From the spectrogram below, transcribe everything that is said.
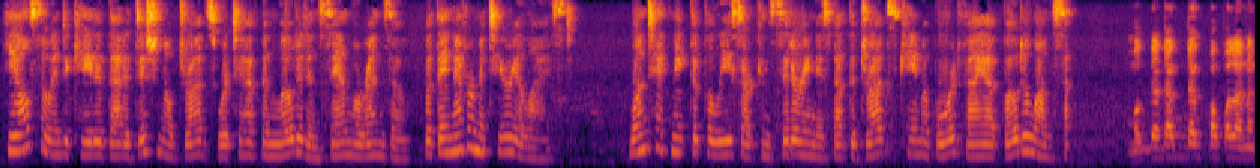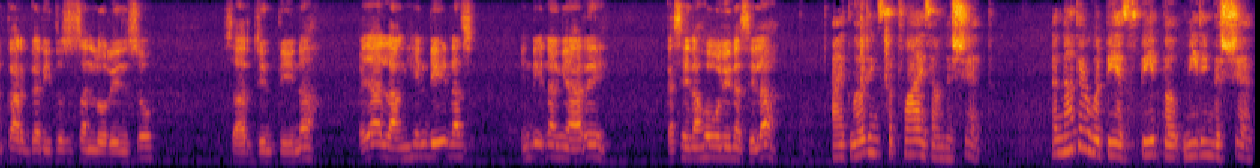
He also indicated that additional drugs were to have been loaded in San Lorenzo, but they never materialized. One technique the police are considering is that the drugs came aboard via boat alongside Magdadagdag pa pala ng karga dito sa San Lorenzo, sa Argentina. Kaya lang, hindi, nas, hindi nangyari. Kasi nahuli na sila. loading supplies on the ship. Another would be a speedboat meeting the ship,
